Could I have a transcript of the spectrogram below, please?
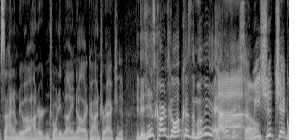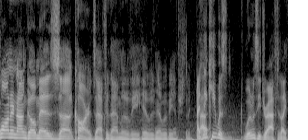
sign him to a 120 million dollar contract. Yep. Did his cards go up because of the movie? I don't think Uh, so. We should check Juan Hernangómez uh, cards after that movie. It would, it would be interesting. I think he was. When was he drafted? Like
